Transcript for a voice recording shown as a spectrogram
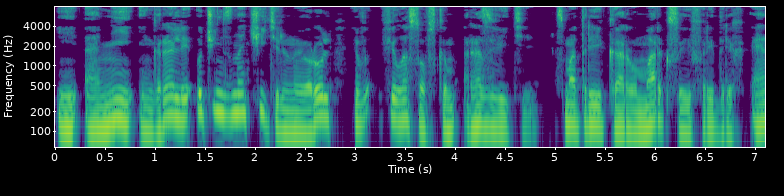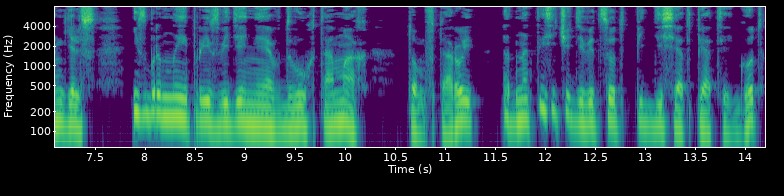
и они играли очень значительную роль в философском развитии. Смотри Карл Маркс и Фридрих Энгельс, избранные произведения в двух томах, том 2 1955 год,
